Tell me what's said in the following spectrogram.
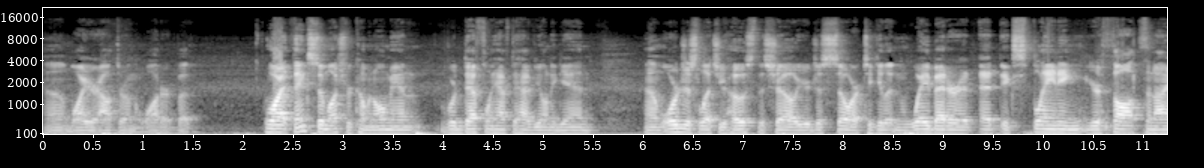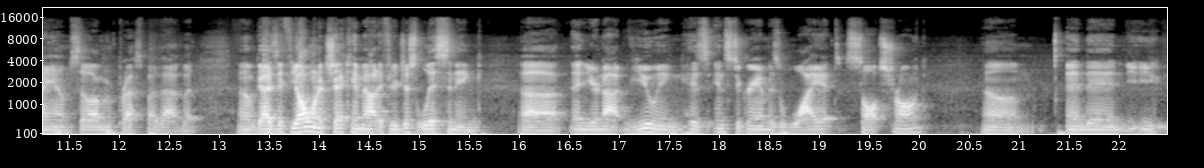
um, while you're out there on the water. But Wyatt, thanks so much for coming on, man. We'll definitely have to have you on again. Um, or just let you host the show. You're just so articulate and way better at, at explaining your thoughts than I am. So I'm impressed by that. But um, guys, if y'all want to check him out, if you're just listening uh, and you're not viewing, his Instagram is Wyatt Saltstrong. Um, and then you,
